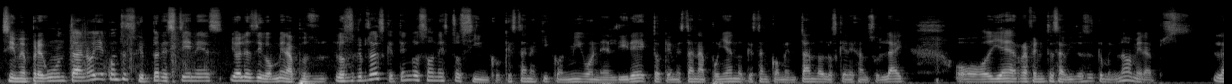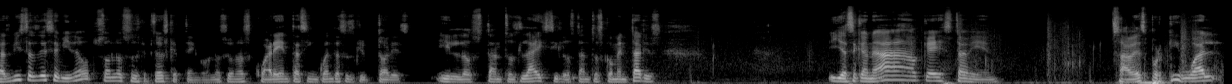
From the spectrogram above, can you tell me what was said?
si me preguntan, oye, ¿cuántos suscriptores tienes? Yo les digo, mira, pues los suscriptores que tengo son estos cinco que están aquí conmigo en el directo, que me están apoyando, que están comentando, los que dejan su like, o ya referentes a videos, es como, no, mira, pues las vistas de ese video son los suscriptores que tengo, no sé, unos 40, 50 suscriptores, y los tantos likes y los tantos comentarios. Y ya se quedan, ah, ok, está bien. ¿Sabes? Porque igual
